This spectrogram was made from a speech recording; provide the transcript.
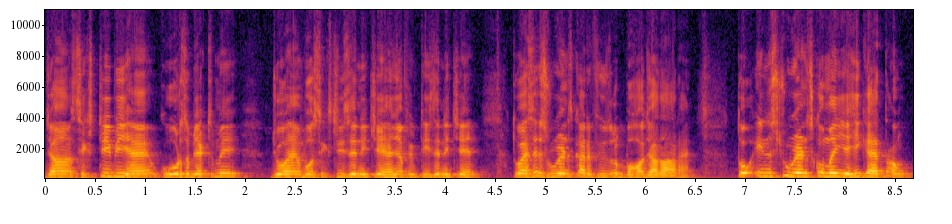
जहाँ सिक्सटी भी हैं कोर सब्जेक्ट्स में जो हैं, वो सिक्सटी से नीचे हैं या फिफ्टी से नीचे हैं। तो ऐसे स्टूडेंट्स का रिफ्यूज़ल बहुत ज़्यादा आ रहा है। तो इन स्टूडेंट्स को मैं यही कहता हूँ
